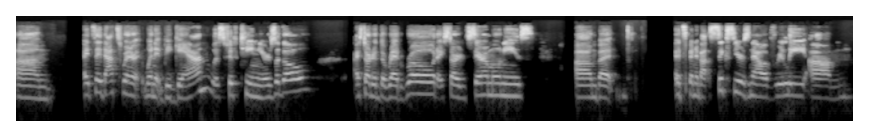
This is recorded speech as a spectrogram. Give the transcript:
um I'd say that's when it, when it began was 15 years ago. I started the Red Road, I started ceremonies. Um, but it's been about six years now of really um,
